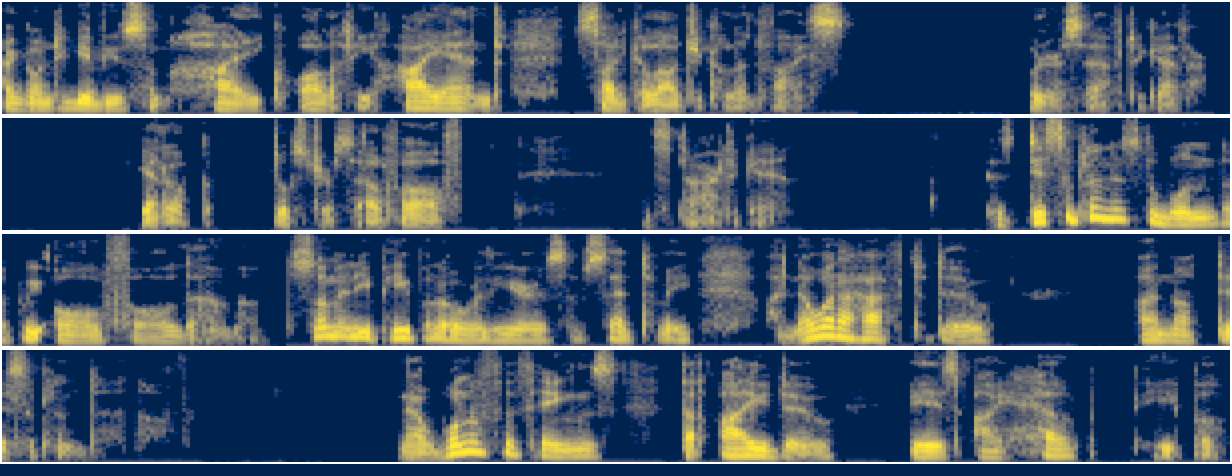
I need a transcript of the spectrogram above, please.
I'm going to give you some high quality, high end psychological advice. Pull yourself together. Get up, dust yourself off, and start again. Because discipline is the one that we all fall down on. So many people over the years have said to me, I know what I have to do. I'm not disciplined enough. Now, one of the things that I do is I help people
